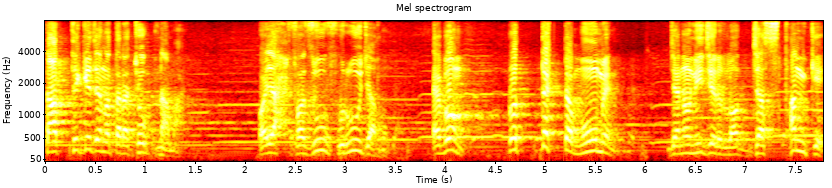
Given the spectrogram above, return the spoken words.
তার থেকে যেন তারা চোখ নামায়। ওয়াহফাজু ফুরুজাহুম। এবং প্রত্যেকটা মুমেন যেন নিজের লজ্জাস্থানকে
